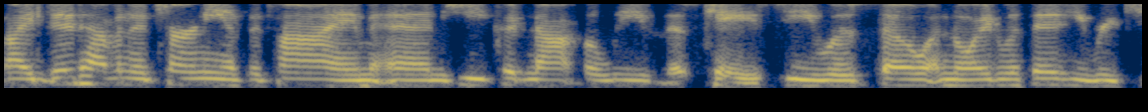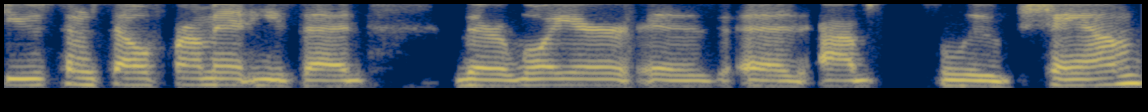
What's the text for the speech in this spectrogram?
I did have an attorney at the time, and he could not believe this case. He was so annoyed with it. He recused himself from it. He said their lawyer is an absolute sham.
